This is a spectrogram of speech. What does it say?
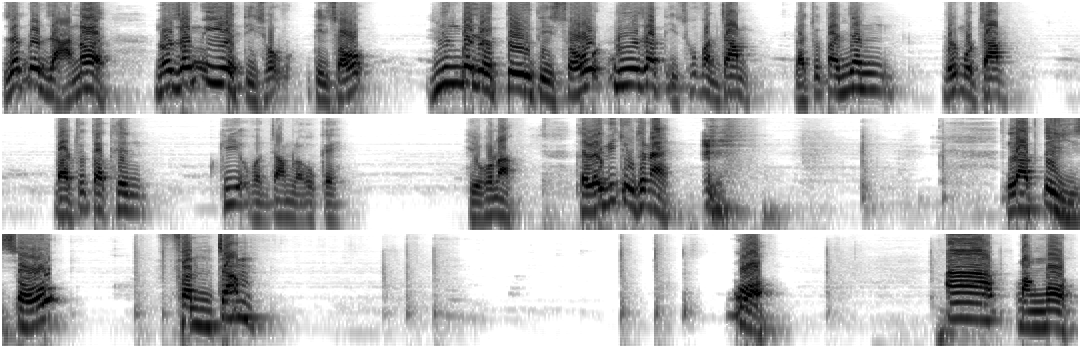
Rất đơn giản thôi, nó giống y tỷ số tỷ số. Nhưng bây giờ từ tỷ số đưa ra tỷ số phần trăm là chúng ta nhân với 100 và chúng ta thêm ký hiệu phần trăm là ok. Hiểu không nào? Thầy lấy ví dụ thế này. là tỷ số phần trăm của A bằng 1,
